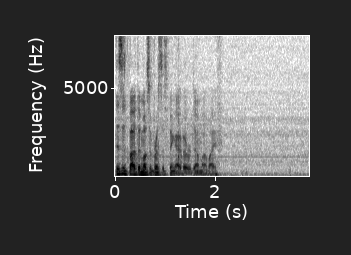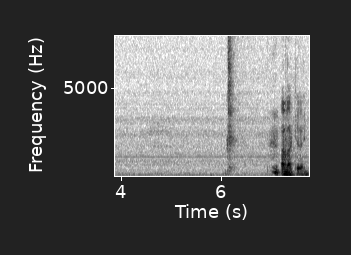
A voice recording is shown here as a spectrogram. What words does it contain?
This is about the most impressive thing I've ever done in my life. I'm not kidding.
